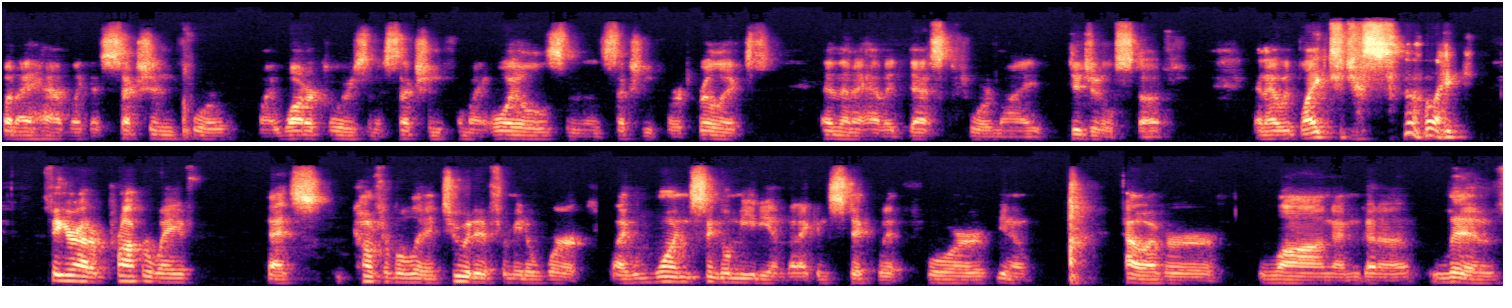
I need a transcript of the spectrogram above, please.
but I have like a section for my watercolors and a section for my oils and a section for acrylics. And then I have a desk for my digital stuff. And I would like to just like figure out a proper way that's comfortable and intuitive for me to work, like one single medium that I can stick with for, you know, however long I'm gonna live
